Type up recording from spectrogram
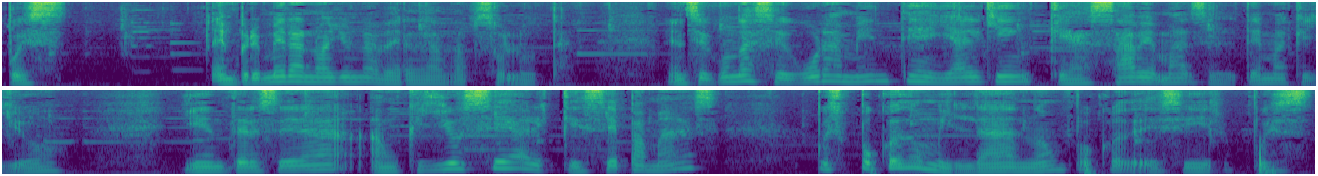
pues en primera no hay una verdad absoluta. En segunda seguramente hay alguien que sabe más del tema que yo. Y en tercera, aunque yo sea el que sepa más, pues un poco de humildad, ¿no? Un poco de decir, pues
